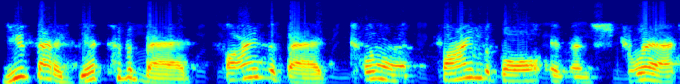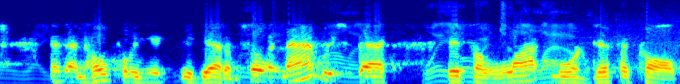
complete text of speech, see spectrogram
you've got to get to the bag, find the bag, turn, find the ball, and then stretch, and then hopefully you, you get them. So in that respect, it's a lot more difficult.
